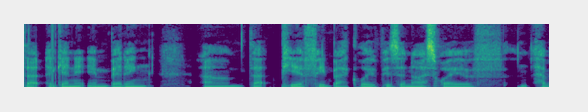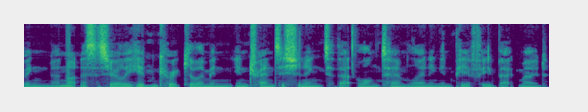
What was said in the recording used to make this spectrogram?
that again embedding um, that peer feedback loop is a nice way of having a not necessarily hidden curriculum in, in transitioning to that long term learning and peer feedback mode.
